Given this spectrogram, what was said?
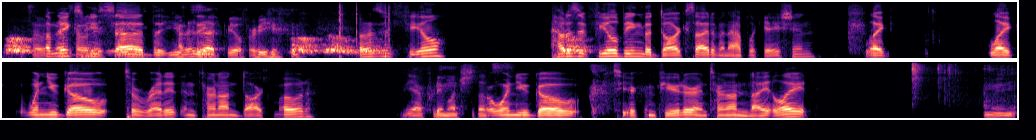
So That makes me sad that you How does that feel for you? How does it feel? How does it feel being the dark side of an application? Like, like when you go to Reddit and turn on dark mode, yeah, pretty much. That's or when you go to your computer and turn on nightlight. I mean,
